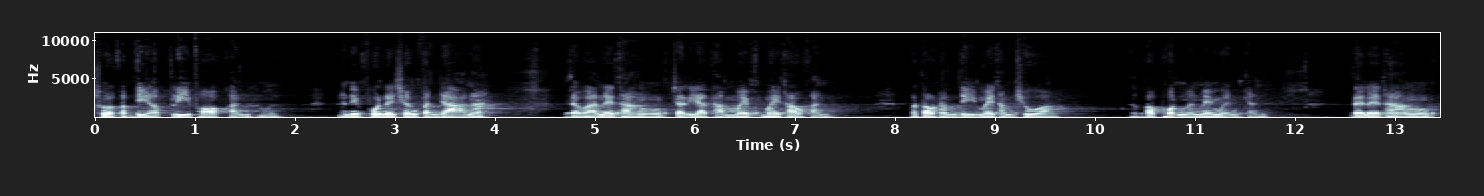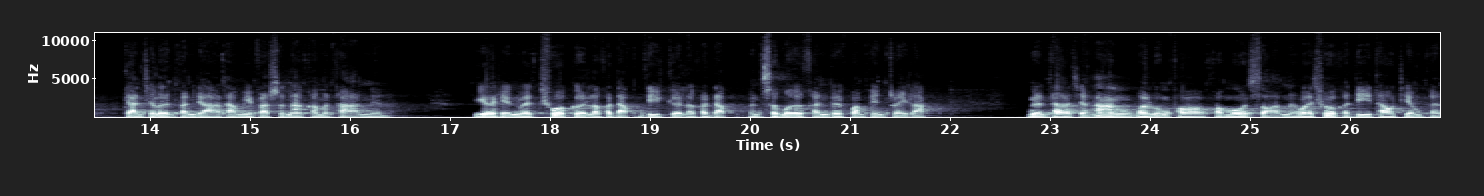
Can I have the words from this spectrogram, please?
ชั่วกับดีอัปรีพอกัน อันนี้พูดในเชิงปัญญานะ แต่ว่าในทางจริยธรรมไม่ไม่เท่ากัน ก็ต้องทำดีไม่ทำชั่ว แล้วก็ผลมันไม่เหมือนกัน แต่ในทางการเจริญปัญญาทำวิปัสสนากรรมฐานเนี่ยก็เห็นว่าชั่วเกิดแล้วก็ดับดีเกิดแล้วก็ดับมันเสมอกันด้วยความเป็นไตรลักษณ์เงินถ้าจะอ้างว่าหลวงพ่อประโมทสอนนะว่าชั่วกับดีเท่าเทียมกัน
